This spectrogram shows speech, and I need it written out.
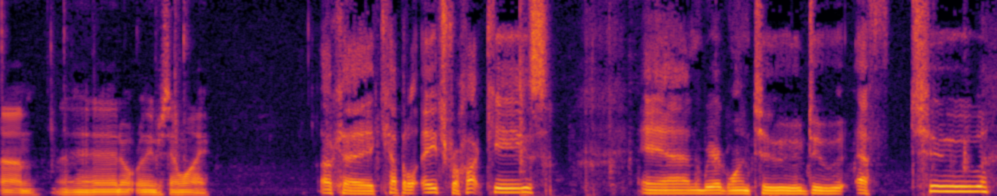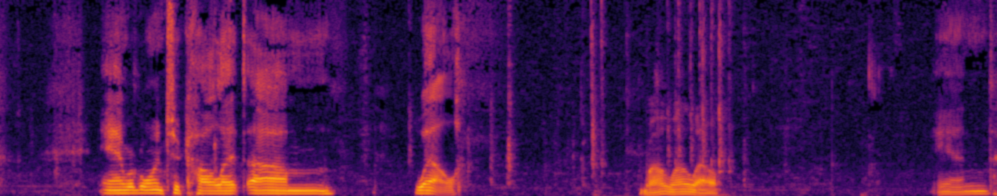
Um, I don't really understand why. Okay, capital H for hotkeys. And we're going to do F2. And we're going to call it, um, well. Well, well, well. And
